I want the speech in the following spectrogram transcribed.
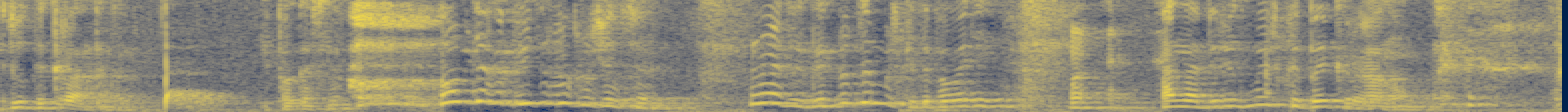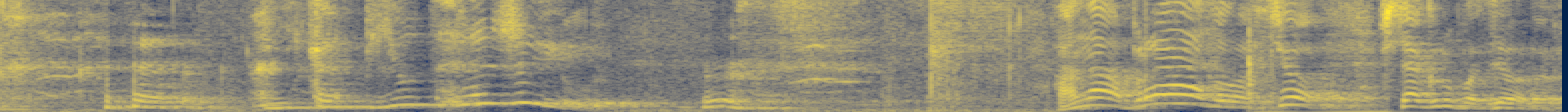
И тут экран такой, и погас. А у меня компьютер выключился. Ну, этот говорит, ну ты мышкой-то поводи. Она берет мышку и по экрану. И компьютер ожил. Она обрадовала, все, вся группа сделала.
